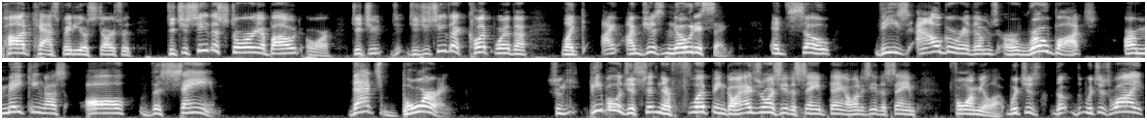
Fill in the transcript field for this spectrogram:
podcast video starts with, "Did you see the story about?" or "Did you did you see that clip where the like I, I'm just noticing. And so these algorithms or robots are making us all the same. That's boring. So people are just sitting there flipping, going, "I just want to see the same thing. I want to see the same formula," which is the, which is why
